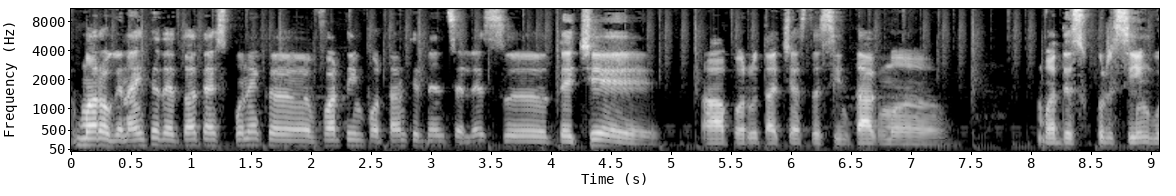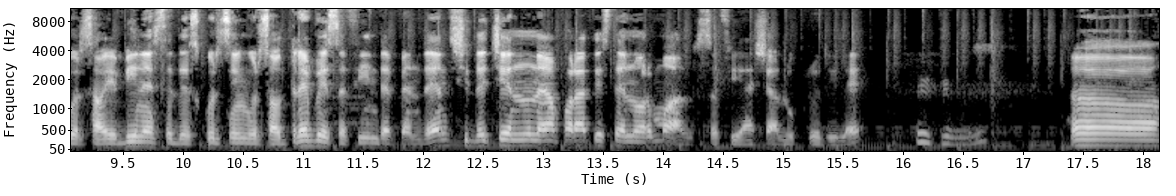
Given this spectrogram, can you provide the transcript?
mă rog, înainte de toate aș spune că foarte important e de înțeles uh, de ce a apărut această sintagmă mă descurc singur sau e bine să te descurci singur sau trebuie să fii independent și de ce nu neapărat este normal să fie așa lucrurile. Uh-huh. Uh,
